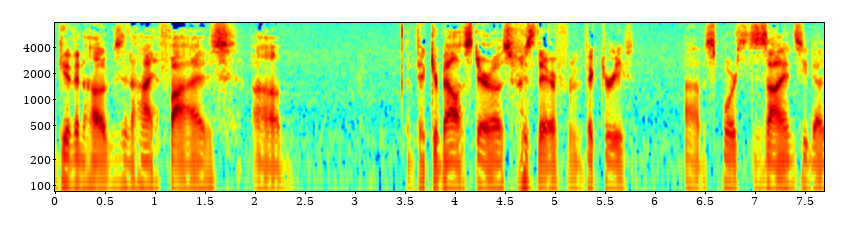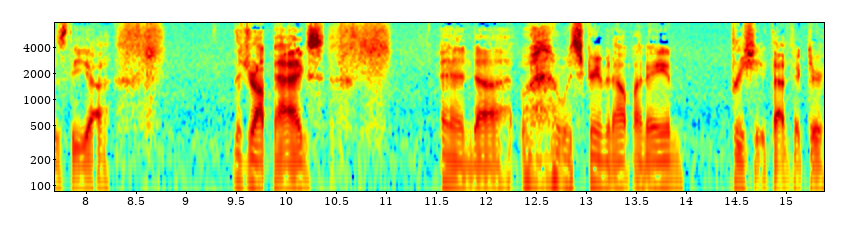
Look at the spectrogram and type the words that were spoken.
giving hugs and high fives. Um, Victor Ballesteros was there from Victory um, Sports Designs. He does the uh, the drop bags, and uh, was screaming out my name. Appreciate that, Victor.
